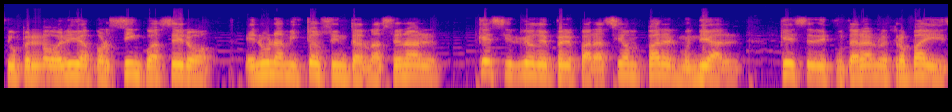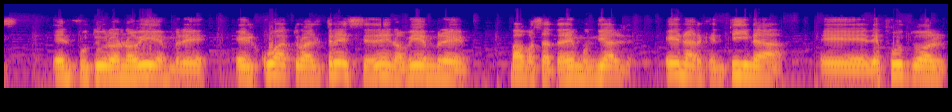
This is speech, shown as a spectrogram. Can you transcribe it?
superó a Bolivia por 5 a 0 en un amistoso internacional que sirvió de preparación para el Mundial que se disputará en nuestro país el futuro noviembre, el 4 al 13 de noviembre. Vamos a tener Mundial en Argentina eh, de fútbol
